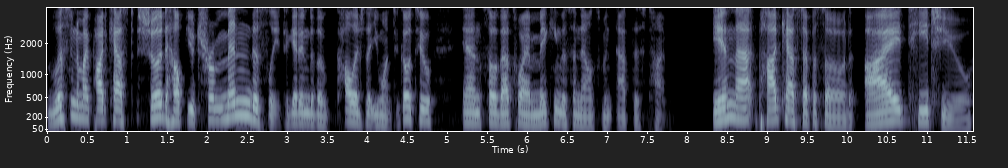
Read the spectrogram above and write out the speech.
listening to my podcast should help you tremendously to get into the college that you want to go to. And so that's why I'm making this announcement at this time. In that podcast episode, I teach you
